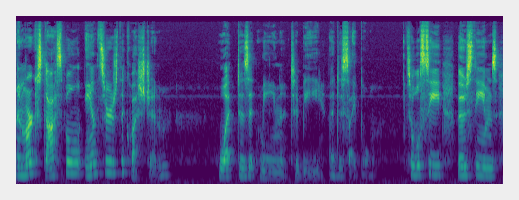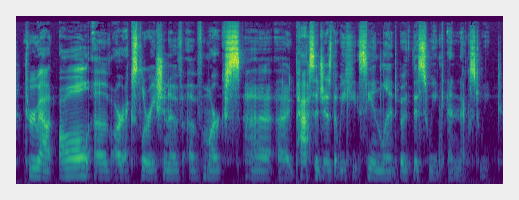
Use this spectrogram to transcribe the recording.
And Mark's gospel answers the question what does it mean to be a disciple? So we'll see those themes throughout all of our exploration of, of Mark's uh, uh, passages that we see in Lent, both this week and next week.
